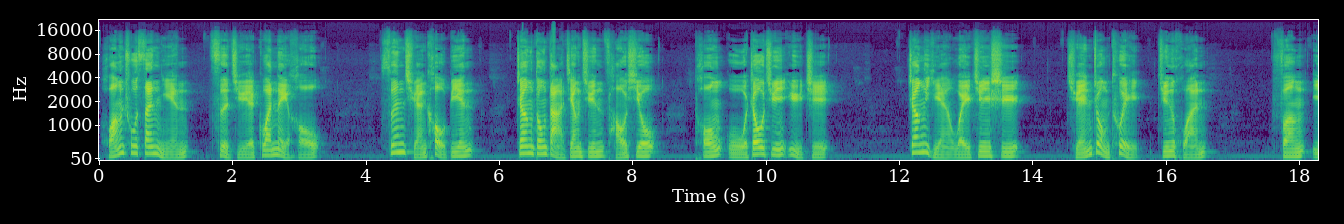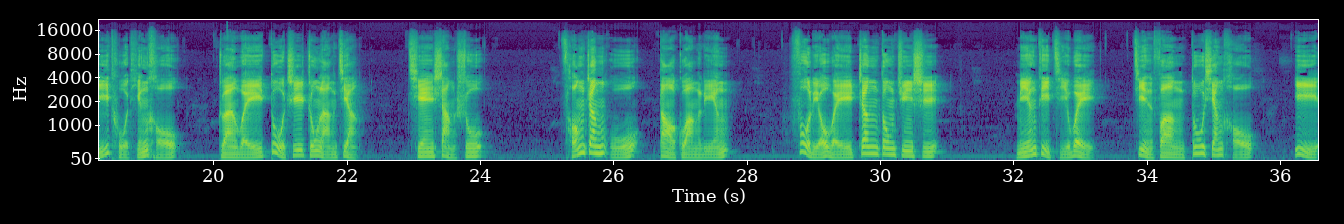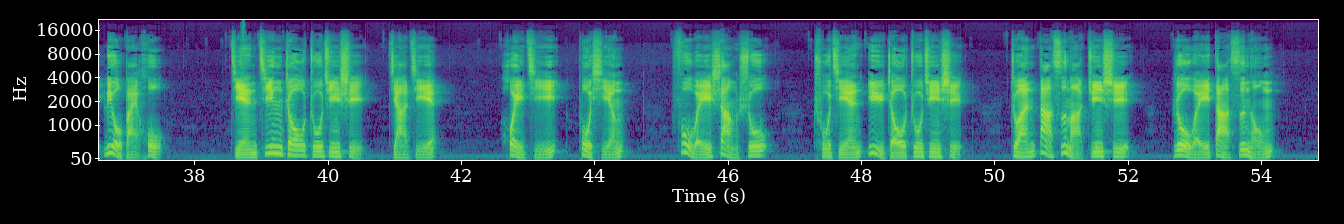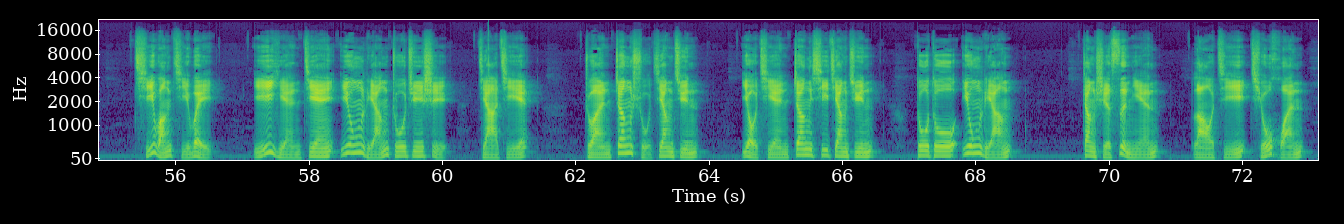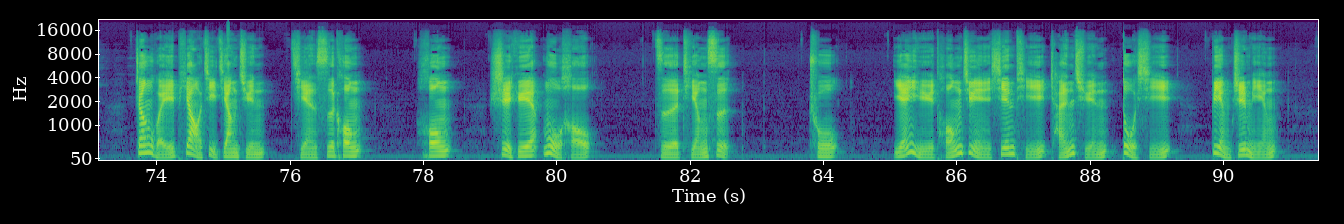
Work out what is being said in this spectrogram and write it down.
黄初三年，赐爵关内侯。孙权寇边，征东大将军曹休同五州军遇之，征衍为军师。权重退，军还，封以土亭侯，转为度支中郎将，迁尚书。从征吴到广陵，复留为征东军师。明帝即位，晋封都乡侯，邑六百户，兼荆州诸军事，假节，会稽不行，复为尚书，初兼豫州诸军事，转大司马军师，入为大司农。齐王即位，以眼兼雍凉诸军事，假节，转征蜀将军，又迁征西将军、都督雍凉。正始四年，老疾求还，征为骠骑将军，遣司空，薨，谥曰穆侯，子廷嗣。初。言与同郡新皮陈群、杜袭并之名，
